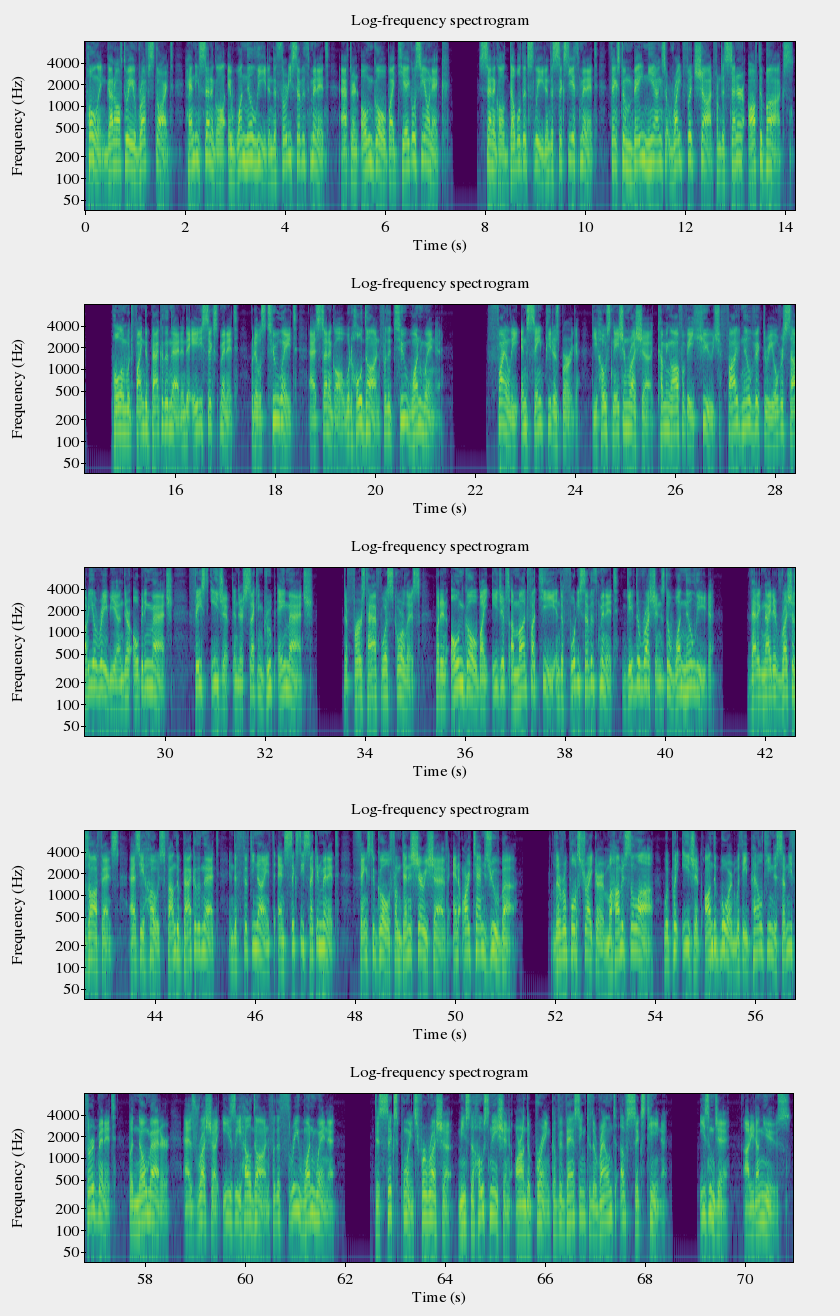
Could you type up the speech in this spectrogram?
Poland got off to a rough start, handing Senegal a 1-0 lead in the 37th minute after an own goal by Thiago Cionek. Senegal doubled its lead in the 60th minute thanks to M'Baye Niang's right foot shot from the center off the box. Poland would find the back of the net in the 86th minute but it was too late as Senegal would hold on for the 2-1 win. Finally, in St. Petersburg, the host nation Russia, coming off of a huge 5-0 victory over Saudi Arabia in their opening match, faced Egypt in their second Group A match. The first half was scoreless, but an own goal by Egypt's Ahmed Fathy in the 47th minute gave the Russians the 1-0 lead. That ignited Russia's offense as the hosts found the back of the net in the 59th and 62nd minute thanks to goals from Denis Cheryshev and Artem Dzyuba. Liverpool striker Mohamed Salah would put Egypt on the board with a penalty in the 73rd minute, but no matter, as Russia easily held on for the 3-1 win. The six points for Russia means the host nation are on the brink of advancing to the round of 16. Lee Seung-jae, Arirang News.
